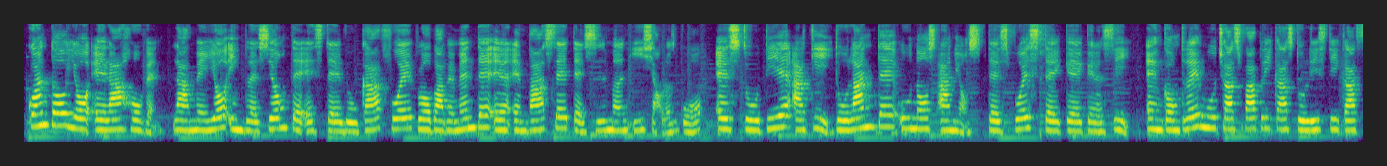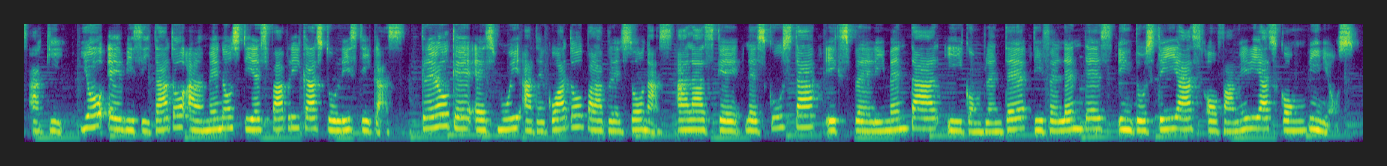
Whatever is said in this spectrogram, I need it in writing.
Cuando yo era joven, la mayor impresión de este lugar fue probablemente el embalse de石门y小人国。Estudié aquí durante unos años después de que crecí. Encontré muchas fábricas turísticas aquí. Yo he visitado al menos diez fábricas turísticas. Creo que es muy adecuado para personas a las que les gusta experimentar y comprender diferentes industrias o familias con niños.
